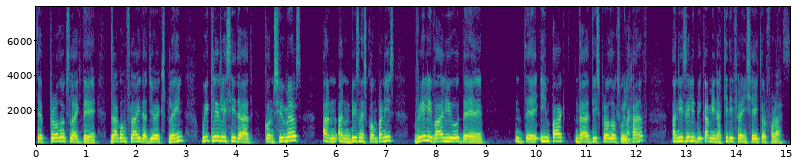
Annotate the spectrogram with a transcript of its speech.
the products like the Dragonfly that you explained, we clearly see that consumers and, and business companies, really value the, the impact that these products will right. have, and it's really becoming a key differentiator for us.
